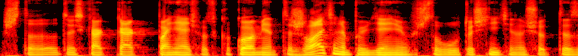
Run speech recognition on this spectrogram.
Что, то есть как, как понять, вот в какой момент это желательное поведение, чтобы вы уточните насчет ТЗ,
